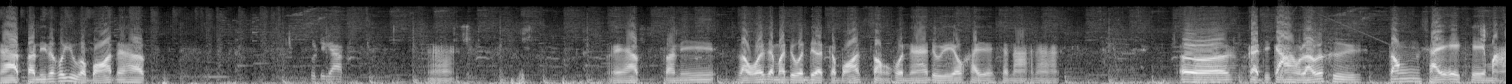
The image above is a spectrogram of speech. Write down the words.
นะครับตอนนี้เราก็อยู่กับบอสนะครับสวัสดีครับนะฮะนะครับ ตอนนี้เราก็จะมาดวลเดือดกับบอสสองคนนะฮะดูดิว่าใครจะชนะนะฮะเอ่อกติกาของเราก็คือต้องใช้ AK ไม้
